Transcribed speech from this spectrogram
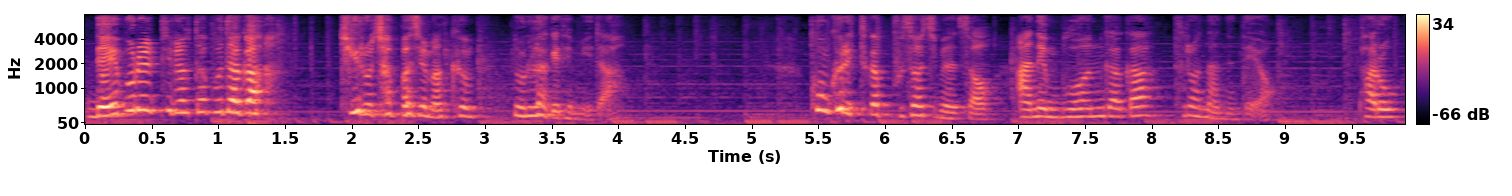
내부를 들여다보다가 뒤로 자빠질 만큼 놀라게 됩니다. 콘크리트가 부서지면서 안에 무언가가 드러났는데요. 바로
